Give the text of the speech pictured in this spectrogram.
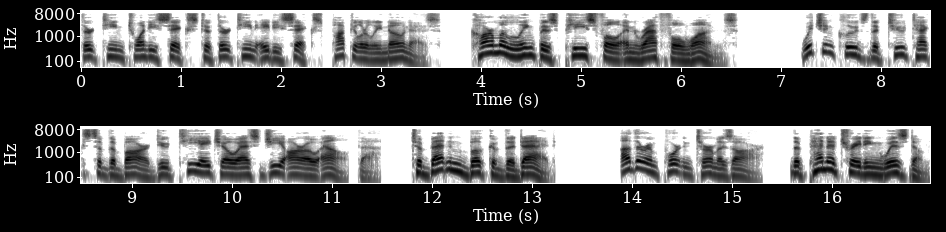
1326–1386, popularly known as Karma Lingpa's Peaceful and Wrathful Ones, which includes the two texts of the Bar du Thosgrol, the Tibetan Book of the Dead. Other important termas are the Penetrating Wisdom,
